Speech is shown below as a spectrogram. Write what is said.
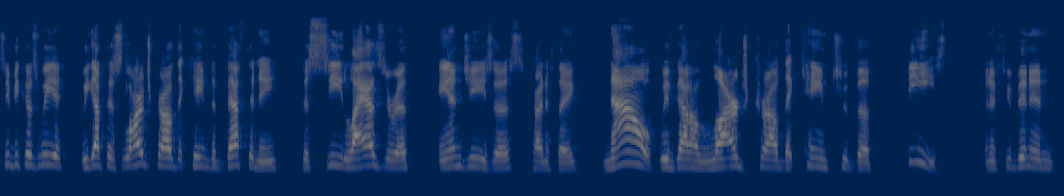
See, because we, we got this large crowd that came to Bethany to see Lazarus and Jesus, kind of thing. Now we've got a large crowd that came to the feast. And if you've been in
